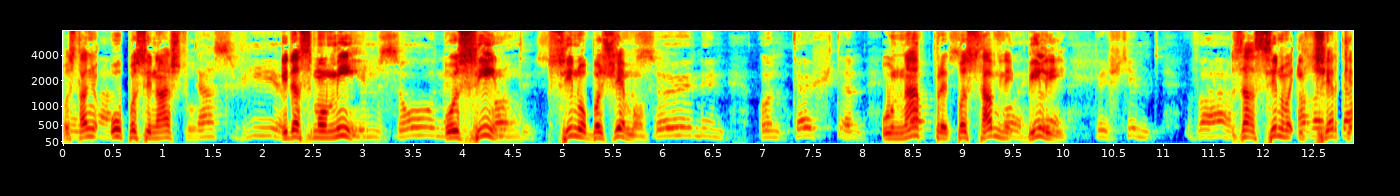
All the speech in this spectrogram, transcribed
postavljeni u posinaštvu i da smo mi u sinu, sinu Božjemu unapred postavljeni bili za sinove i čerke,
